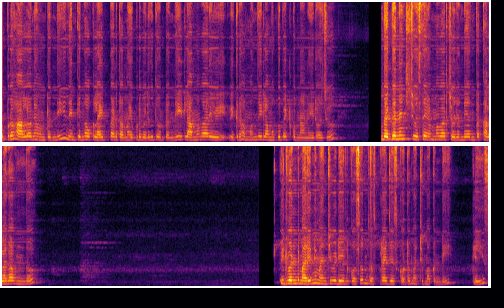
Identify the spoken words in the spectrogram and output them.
ఎప్పుడు హాల్లోనే ఉంటుంది. దీని కింద ఒక లైట్ పెడతాము ఎప్పుడు వెలుగుతూ ఉంటుంది. ఇట్లా అమ్మవారి విగ్రహం ముందు ఇలా ముగ్గు పెట్టుకున్నాను ఈరోజు. దగ్గర నుంచి చూస్తే అమ్మవారు చూడండి ఎంత కలగా ఉందో. ఇటువంటి మరిన్ని మంచి వీడియోల కోసం సబ్స్క్రైబ్ చేసుకోవడం మర్చిపోకండి. ప్లీజ్.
